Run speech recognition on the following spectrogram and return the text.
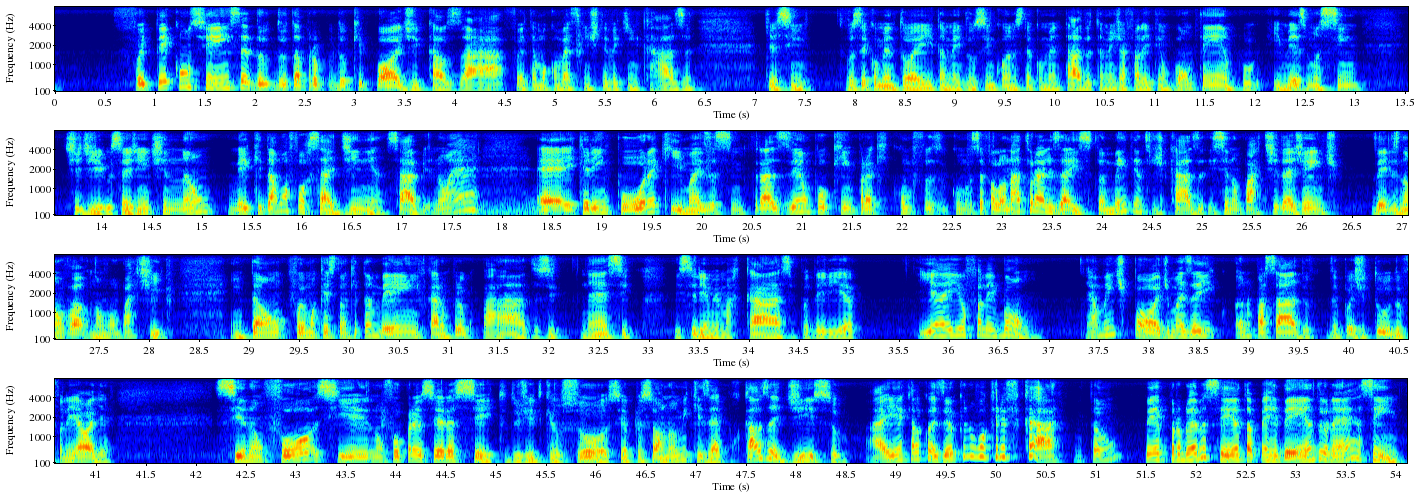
Foi ter consciência do, do, da, do que pode causar. Foi até uma conversa que a gente teve aqui em casa. Que assim, você comentou aí também uns 5 anos ter comentado, eu também já falei tem um bom tempo. E mesmo assim, te digo, se a gente não meio que dá uma forçadinha, sabe? Não é é, querer impor aqui, mas assim, trazer um pouquinho para que, como, como você falou, naturalizar isso também dentro de casa, e se não partir da gente, deles não, vão, não vão partir. Então, foi uma questão que também ficaram preocupados, e, né, se isso iria me marcar, se poderia. E aí eu falei, bom, realmente pode, mas aí, ano passado, depois de tudo, eu falei, olha, se não for, se não for para eu ser aceito do jeito que eu sou, se o pessoal não me quiser por causa disso, aí é aquela coisa, eu que não vou querer ficar. Então, problema seu, tá perdendo, né? Assim,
